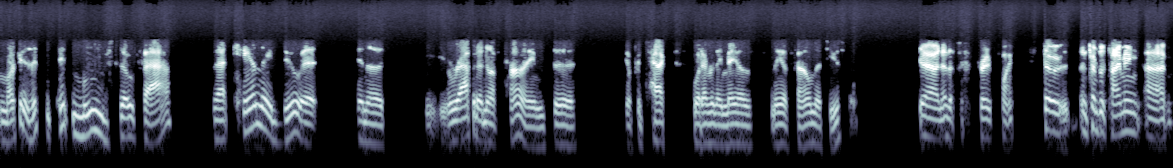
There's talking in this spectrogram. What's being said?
market is it it moves so fast that can they do it in a rapid enough time to you know, protect whatever they may have may have found that's useful. Yeah, no, that's a great point. So, in terms of timing, um,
